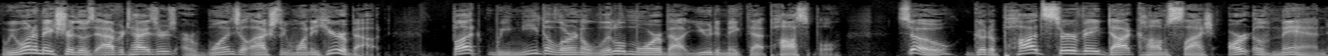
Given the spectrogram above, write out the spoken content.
And we want to make sure those advertisers are ones you'll actually want to hear about. But we need to learn a little more about you to make that possible. So go to podsurvey.com slash art of man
